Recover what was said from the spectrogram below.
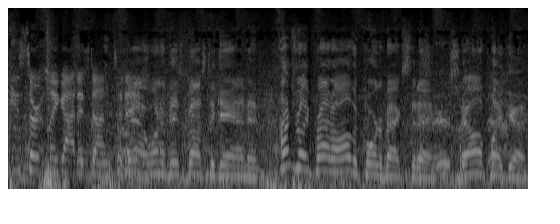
He certainly got it done today. Yeah, one of his best again. And I was really proud of all the quarterbacks today. They all played good.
